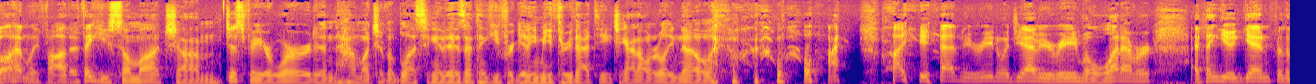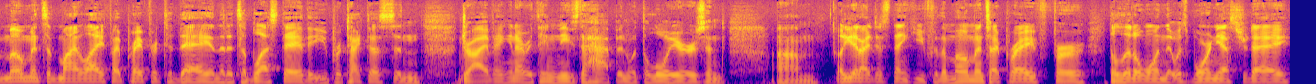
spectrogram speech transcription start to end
Well, Heavenly Father, thank you so much um, just for your word and how much of a blessing it is. I thank you for getting me through that teaching. I don't really know why, why you had me read what you had me read, but whatever. I thank you again for the moments of my life. I pray for today and that it's a blessed day, that you protect us and driving and everything needs to happen with the lawyers. And um, again, I just thank you for the moments. I pray for the little one that was born yesterday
